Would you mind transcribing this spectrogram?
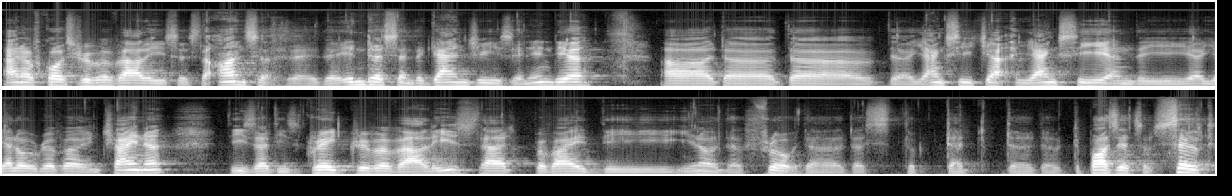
And of course, river valleys is the answer. The, the Indus and the Ganges in India, the, the, the Yangtze, Yangtze and the uh, Yellow River in China. These are these great river valleys that provide the, you know, the flow, the, the, the, the, the deposits of silt,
